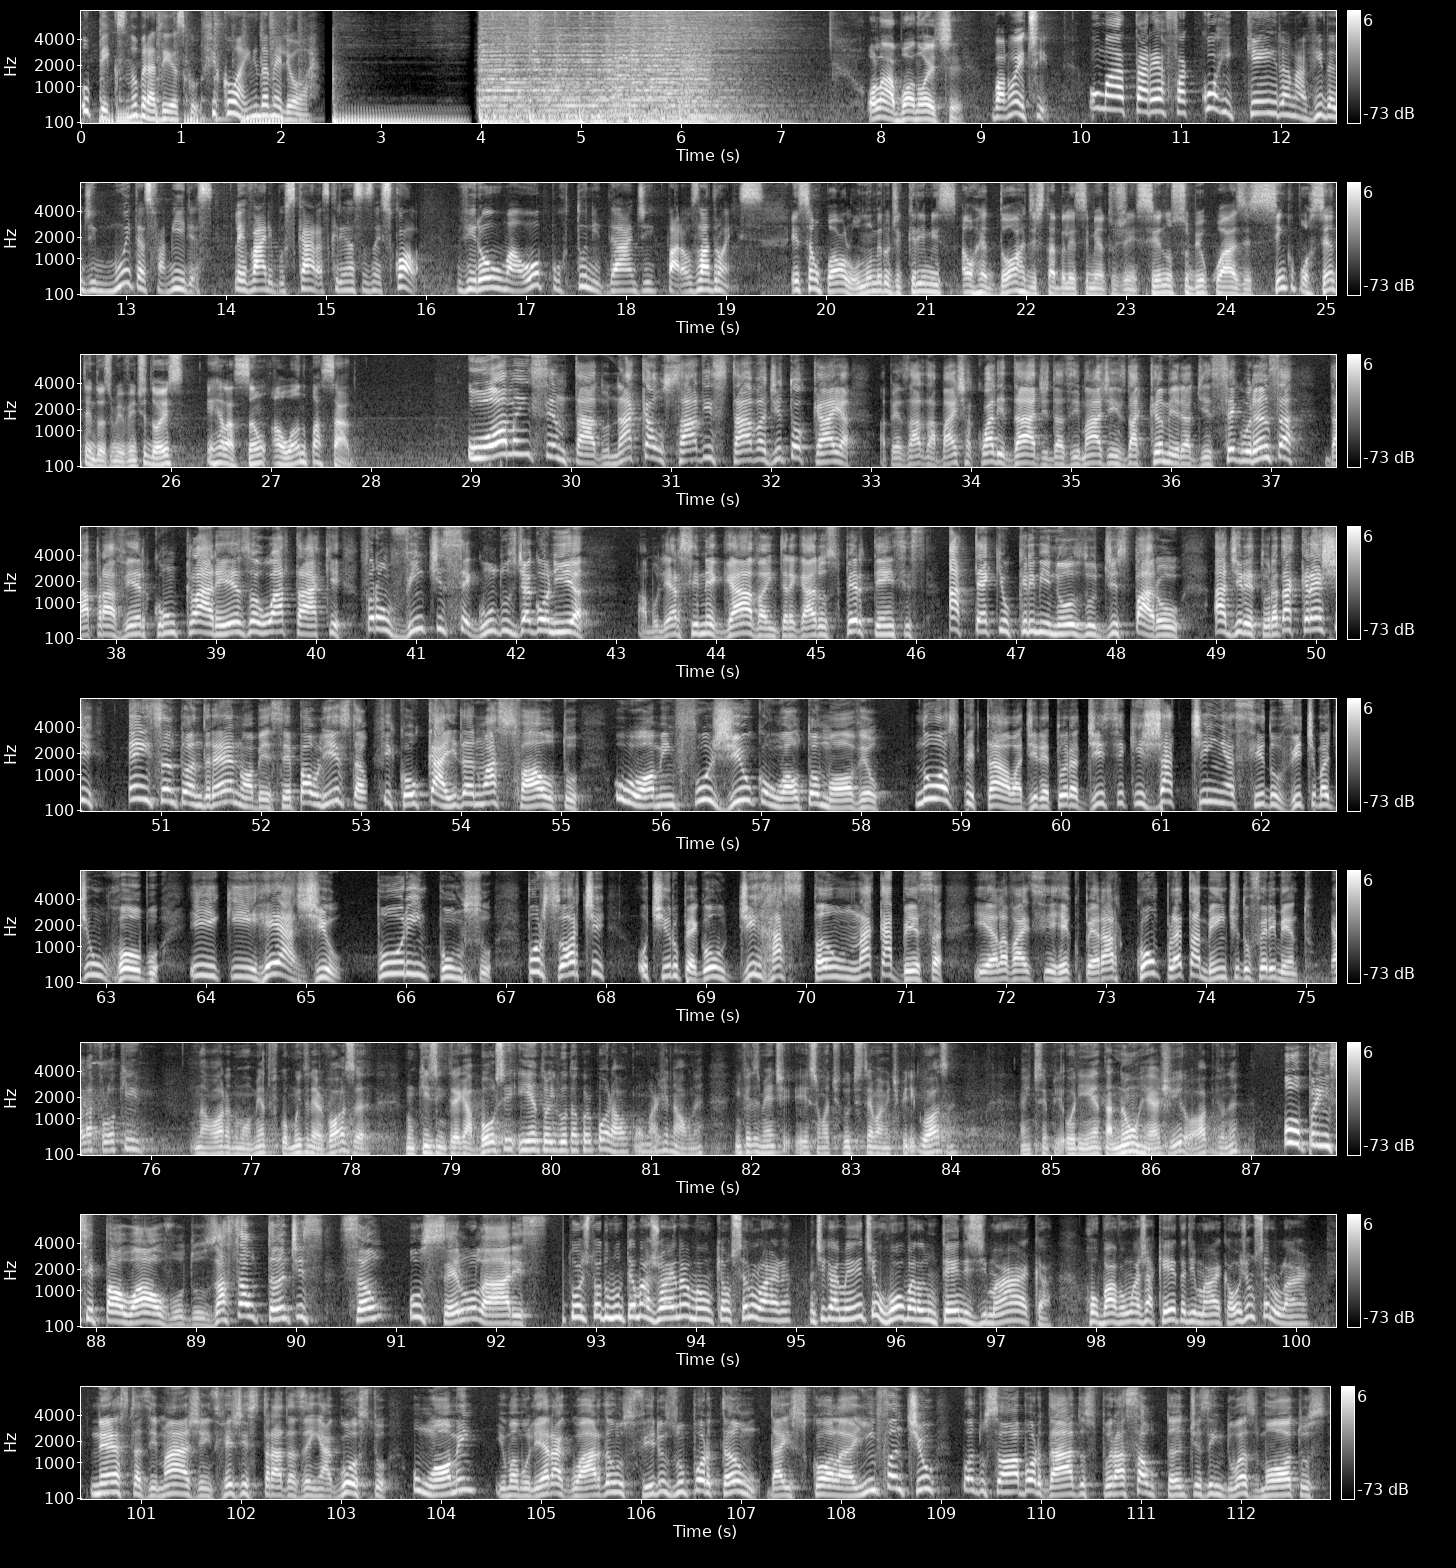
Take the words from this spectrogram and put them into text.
O Pix no Bradesco ficou ainda melhor. Olá, boa noite. Boa noite. Uma tarefa corriqueira na vida de muitas famílias, levar e buscar as crianças na escola, virou uma oportunidade para os ladrões. Em São Paulo, o número de crimes ao redor de estabelecimentos de ensino subiu quase 5% em 2022 em relação ao ano passado. O homem sentado na calçada estava de tocaia. Apesar da baixa qualidade das imagens da câmera de segurança, dá para ver com clareza o ataque. Foram 20 segundos de agonia. A mulher se negava a entregar os pertences até que o criminoso disparou. A diretora da creche, em Santo André, no ABC Paulista, ficou caída no asfalto. O homem fugiu com o automóvel. No hospital, a diretora disse que já tinha sido vítima de um roubo e que reagiu por impulso. Por sorte, o tiro pegou de raspão na cabeça e ela vai se recuperar completamente do ferimento. Ela falou que na hora, no momento, ficou muito nervosa não quis entregar a bolsa e entrou em luta corporal com o marginal. Né? Infelizmente, essa é uma atitude extremamente perigosa. A gente sempre orienta a não reagir, óbvio, né? O principal alvo dos assaltantes são os celulares. Hoje todo mundo tem uma joia na mão, que é um celular, né? Antigamente o roubo era um tênis de marca, roubavam uma jaqueta de marca, hoje é um celular. Nestas imagens registradas em agosto, um homem e uma mulher aguardam os filhos no portão da escola infantil quando são abordados por assaltantes em duas motos.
